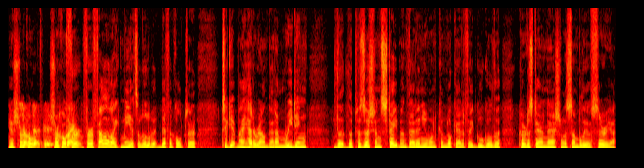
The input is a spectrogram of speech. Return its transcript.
Yeah, Sherkoh, so the, the, Sherkoh for, for a fellow like me, it's a little bit difficult to, to get my head around that. I'm reading the, the position statement that anyone can look at if they Google the Kurdistan National Assembly of Syria,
